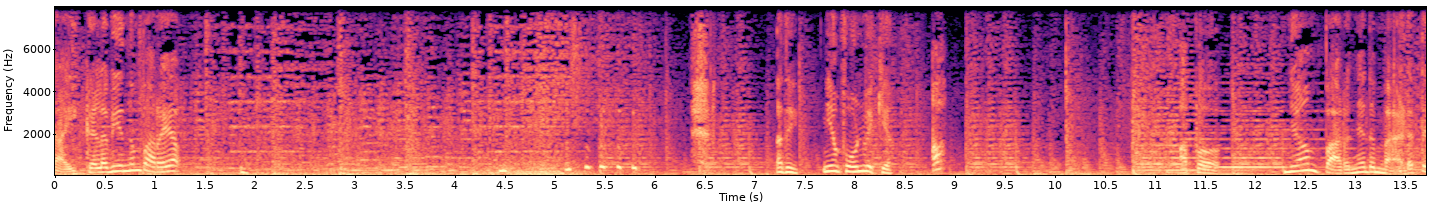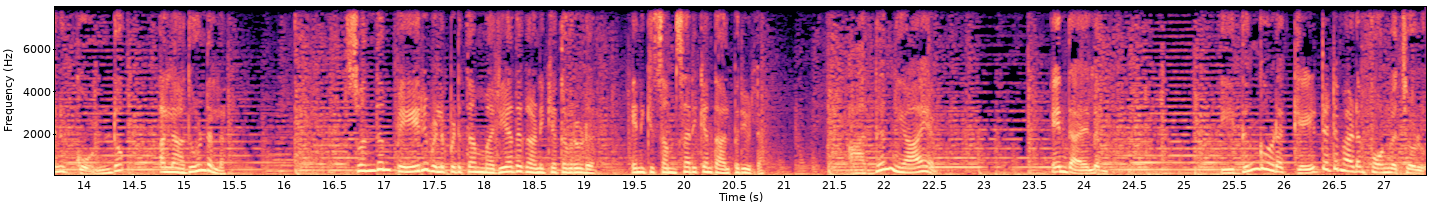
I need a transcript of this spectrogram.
തൈക്കളവിയെന്നും പറയാം. അതെ ഞാൻ ഫോൺ വെക്ക. അപ്പോ ഞാൻ പറഞ്ഞത് മാഡത്തിന് കൊണ്ടു. അല്ല അതുകൊണ്ടല്ല. സ്വന്തം പേര് വെളിപ്പെടുത്താൻ മര്യാദ കാണിക്കാത്തവരോട് എനിക്ക് സംസാരിക്കാൻ താല്പര്യമില്ല. അത് ന്യായം. എന്തായാലും ഇതും കൂടെ കേട്ടിട്ട് മാഡം ഫോൺ വെച്ചോളൂ.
